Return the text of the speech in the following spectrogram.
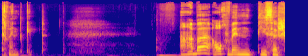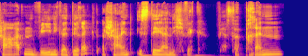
Trend gibt. Aber auch wenn dieser Schaden weniger direkt erscheint, ist der ja nicht weg. Wir verbrennen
